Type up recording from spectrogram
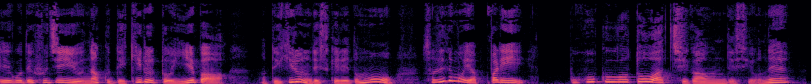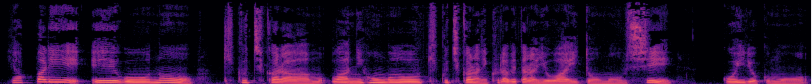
英語で不自由なくできるといえばできるんですけれども、それでもやっぱり母国語とは違うんですよね。やっぱり英語の聞く力は日本語を聞く力に比べたら弱いと思うし、語彙力も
